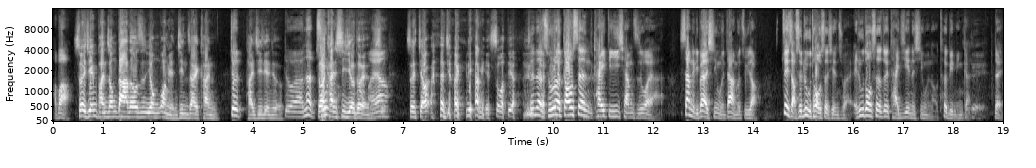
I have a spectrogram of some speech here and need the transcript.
好不好？所以今天盘中大家都是用望远镜在看，就台积电就对啊，那就要看戏就对了。哎呀，所以交 交易量也缩掉。真的，除了高盛开第一枪之外啊，上个礼拜的新闻大家有没有注意到？最早是路透社先出来，哎，路透社对台积电的新闻哦特别敏感。对对，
